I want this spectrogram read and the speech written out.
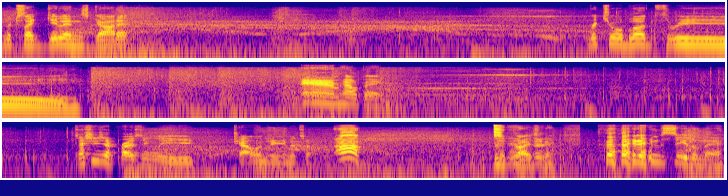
Looks like Guilan's got it. Ritual Blood 3. I'm helping. It's actually surprisingly challenging in its own. Ah! Surprised me. I didn't see them there.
